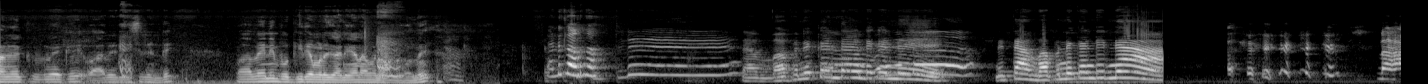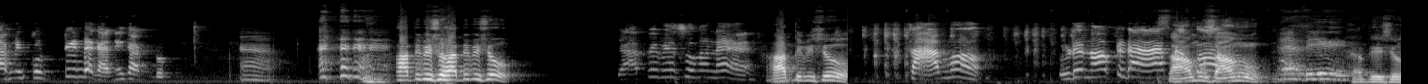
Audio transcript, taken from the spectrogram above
സമയത്തേക്ക് വാവ എണീച്ചിട്ടുണ്ട്. വാവേനെയും പൊക്കിയിട്ട് നമ്മൾ കണി കാണാൻ വേണ്ടി തുറന്നോ? തമ്പാപ്പനെ കണ്ട എന്റെ കണ്ണ്? നീ തമ്പാപ്പനെ കണ്ടിന്നാ ഞാൻ കുട്ടീന്റെ കനി കണ്ടു. Happy Vishu happy Vishu happy Vishu തന്നെ ഹാപ്പി വിഷു സാമു ഇവിടെ നോക്കടാ സാമു സാമു. ഹാപ്പി. വിഷു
